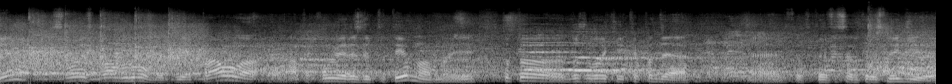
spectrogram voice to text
він свою справу робить. Як правило, атакує результативно. Ну, і, тобто дуже великий КПД, е, коефіцієнт корисної дії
